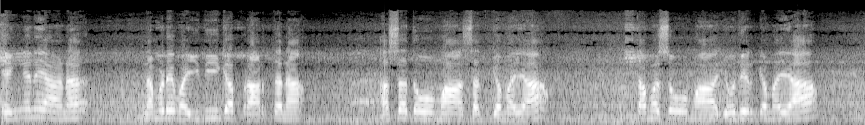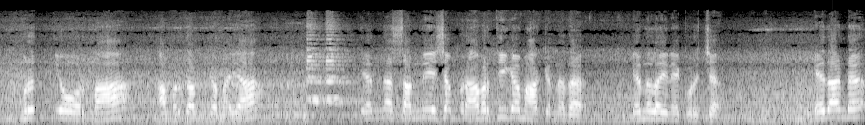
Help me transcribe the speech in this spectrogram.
എങ്ങനെയാണ് നമ്മുടെ വൈദിക പ്രാർത്ഥന? അസതോമാ സദ്ഗമയ തമസോമാ ജ്യോതിർഗമയ മൃത്യോർമ അമൃതം ഗമയ എന്ന സന്ദേശം പ്രാവർത്തികമാക്കുന്നത് എന്നുള്ളതിനെക്കുറിച്ച്. ഏതാണ്ട്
